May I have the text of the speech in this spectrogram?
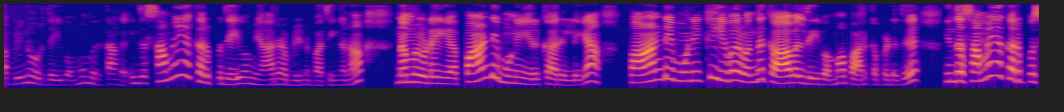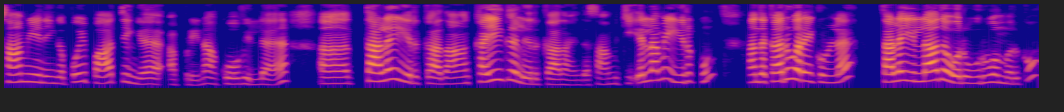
அப்படின்னு ஒரு தெய்வமும் இருக்காங்க. இந்த சமய கருப்பு தெய்வம் யாரு அப்படின்னு பாத்தீங்கன்னா நம்மளுடைய பாண்டிமுனி இருக்காரு இல்லையா? பாண்டிமுனிக்கு இவர் வந்து காவல் தெய்வமா பார்க்கப்படுது. இந்த சமய கருப்பு சாமியை நீங்க போய் பார்த்தீங்க அப்படின்னா கோவில்ல ஆஹ் தலை இருக்காதான் கைகள் இருக்காதான் இந்த சாமிக்கு. எல்லாமே இருக்கும். அந்த கருவறை தலை தலையில்லாத ஒரு உருவம் இருக்கும்.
